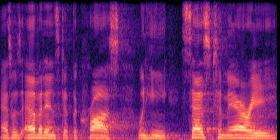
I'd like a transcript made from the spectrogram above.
as was evidenced at the cross when he says to Mary,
